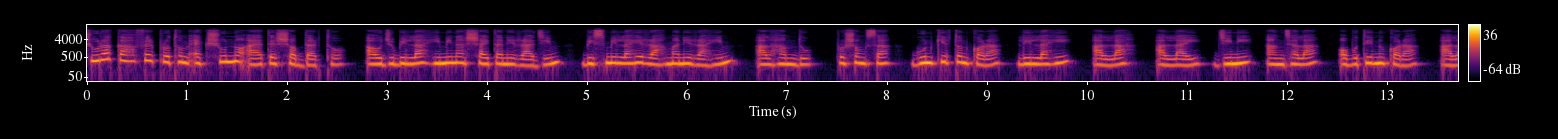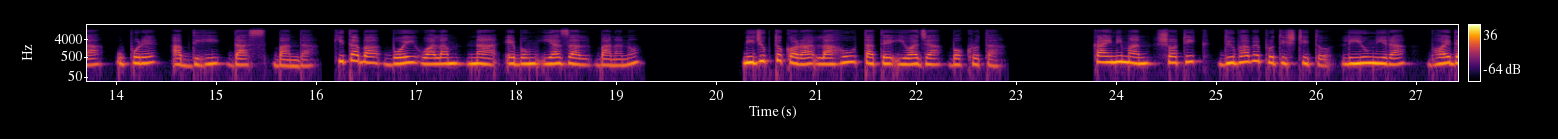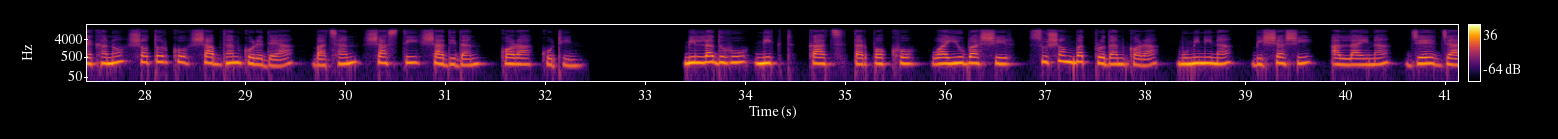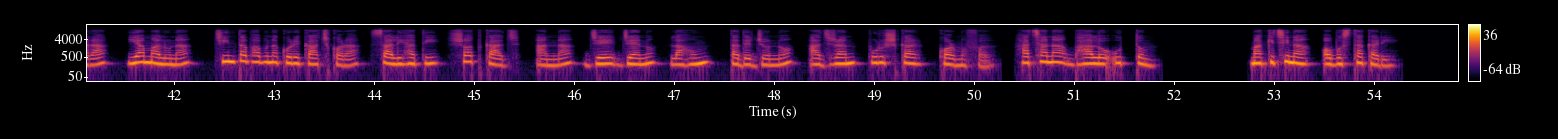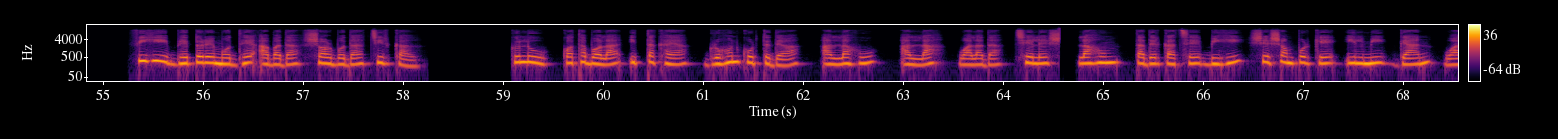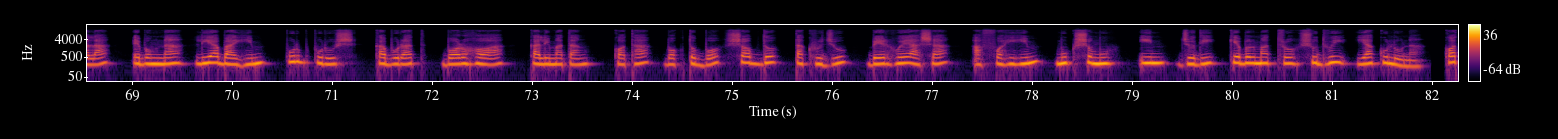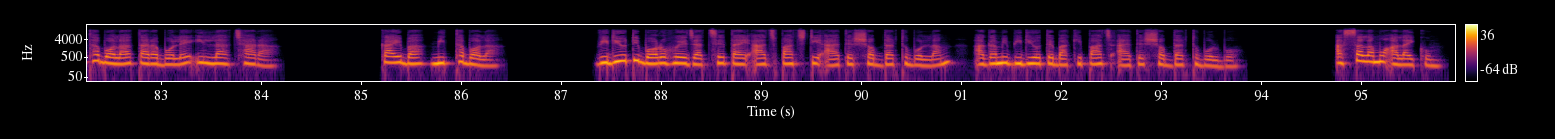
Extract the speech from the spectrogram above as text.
সুরা কাহফের প্রথম এক শূন্য আয়াতের শব্দার্থ আউজুবিল্লাহ হিমিনা শাইতানির রাজিম, বিসমিল্লাহির রাহমানির রাহিম, আলহামদু, প্রশংসা, গুণকীর্তন করা, লিল্লাহি, আল্লাহ, আল্লাই যিনি আংঝালা অবতীর্ণ করা, আলা, উপরে, আবদিহি, দাস, বান্দা, কিতাবা, বই, ওয়ালাম, না, এবং ইয়াজাল বানানো, নিযুক্ত করা, লাহু, তাতে ইওয়াজা, বক্রতা কাইনিমান সঠিক দুইভাবে প্রতিষ্ঠিত। লিউংইরা ভয় দেখানো, সতর্ক, সাবধান করে দেয়া, বাছান, শাস্তি, সাদিদান করা কঠিন। মিল্লাদুহু, নিক্ট, কাজ, তার পক্ষ ওয়াইউবাসির সুসংবাদ প্রদান করা, মুমিনিনা, বিশ্বাসী, আল্লাইনা, যে, যারা, ইয়া মালুনা, চিন্তাভাবনা করে কাজ করা, সালিহাতি, সৎ কাজ, আন্না, যে, যেন, লাহুম, তাদের জন্য আজরান, পুরস্কার, কর্মফল। হাছানা, ভালো, উত্তম। মাকিছিনা অবস্থাকারী। ফিহি ভেতরের মধ্যে আবাদা, সর্বদা চিরকাল। কুলু, কথা বলা, ইত্তাখায়া, গ্রহণ করতে দেওয়া, আল্লাহু, আল্লাহ, ওয়ালাদা, ছেলে লাহুম, তাদের কাছে বিহি, সে সম্পর্কে ইলমি, জ্ঞান, ওয়ালা এবং না লিয়াবাহিম পূর্বপুরুষ, কাবুরাত, বড় হওয়া, কালিমাতাং, কথা, বক্তব্য, শব্দ, তাকরুজু, বের হয়ে আসা, আফওয়াহিহিম, মুখসমূহ, ইন, যদি, কেবলমাত্র শুধুই ইয়াকুলুনা। কথা বলা তারা বলে, ইল্লা, ছাড়া। কাইবা, মিথ্যা বলা। ভিডিওটি বড় হয়ে যাচ্ছে, তাই আজ পাঁচটি আয়াতের শব্দার্থ বললাম। আগামী ভিডিওতে বাকি পাঁচ আয়াতের শব্দার্থ বলব। আসসালামু আলাইকুম।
